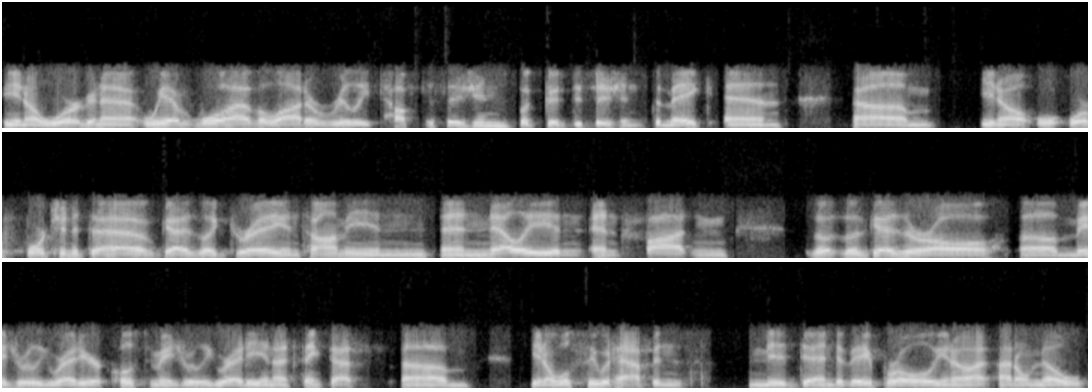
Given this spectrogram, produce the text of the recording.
you know we're gonna we have we'll have a lot of really tough decisions, but good decisions to make, and um, you know we're fortunate to have guys like Dre and Tommy and and Nelly and and Pfaadt and those, those guys are all uh, major league ready or close to major league ready, and I think that's um, you know we'll see what happens mid to end of April, you know, I, I don't know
